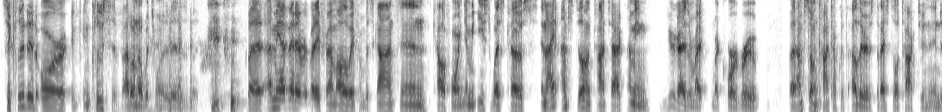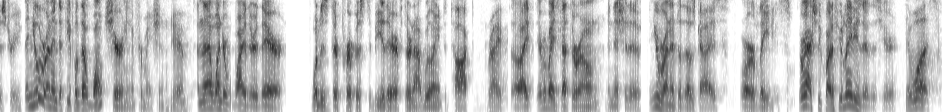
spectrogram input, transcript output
Secluded or inclusive. I don't know which one it is, but but I mean, I've met everybody from all the way from Wisconsin, California. I mean, East West Coast, and I I'm still in contact. I mean, you guys are my my core group, but I'm still in contact with others that I still talk to in the industry. Then you'll run into people that won't share any information. Yeah. And then I wonder why they're there. What is their purpose to be there if they're not willing to talk? Right. So I, everybody's got their own initiative. And you run into those guys or ladies. There were actually quite a few ladies there this year. There was.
